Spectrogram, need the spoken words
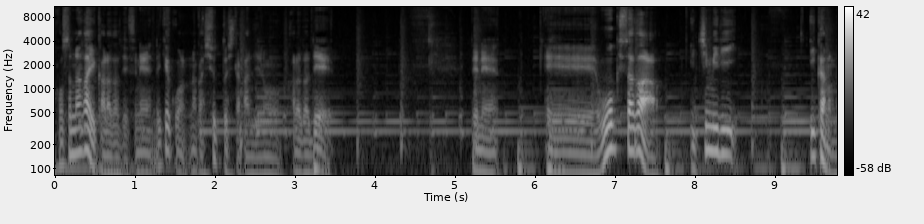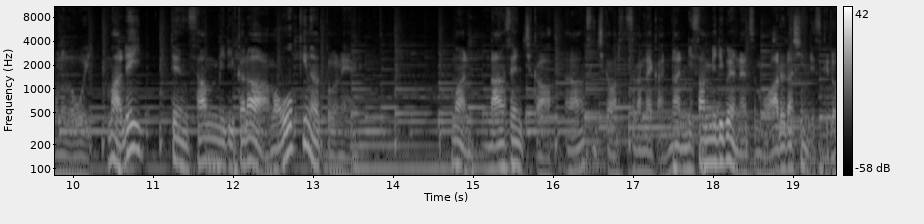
細長い体ですね。で結構なんかシュッとした感じの体ででね、えー、大きさが1ミリ以下のものが多い。まあ0.3ミリから、まあ、大きいのだとねまあ何センチか何センチかはさすがないか。23ミリぐらいのやつもあるらしいんですけど、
